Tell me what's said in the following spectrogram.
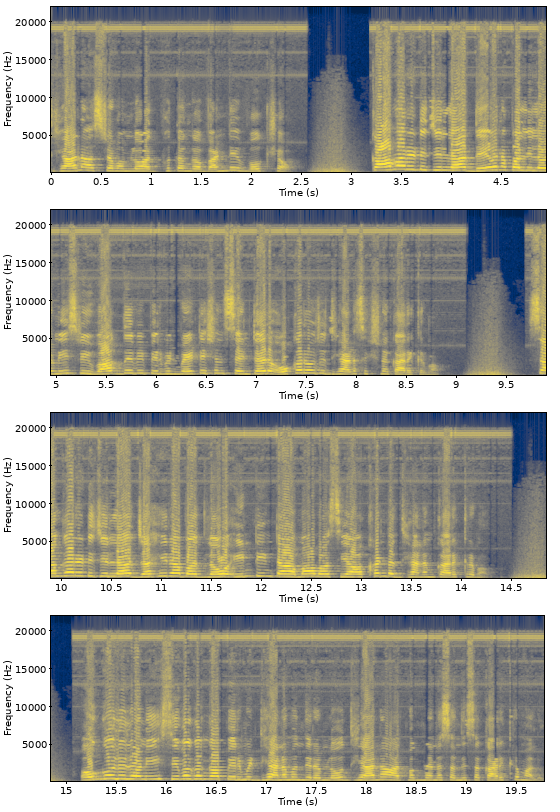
ధ్యాన ఆశ్రమంలో అద్భుతంగా వన్డే వర్క్షాప్ కామారెడ్డి జిల్లా దేవనపల్లిలోని Shri Vagdevi pyramid meditation centre ఒకరోజు ధ్యాన శిక్షణ కార్యక్రమం. సంగారెడ్డి జిల్లా జహీరాబాద్లో ఇంటింట అమావాస్య అఖండ ధ్యానం కార్యక్రమం. ఒంగోలులోని శివగంగా పిరమిడ్ ధ్యాన మందిరంలో ధ్యాన ఆత్మజ్ఞాన సందేశ కార్యక్రమాలు.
